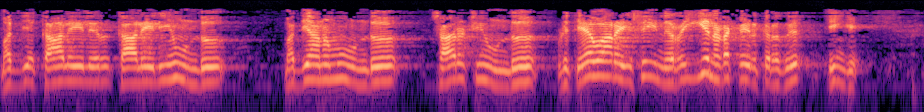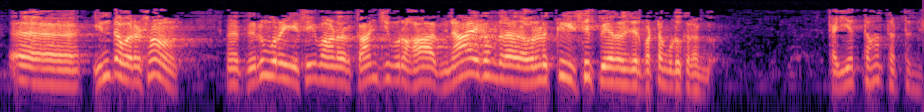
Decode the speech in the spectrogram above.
மத்திய காலையில காலையிலையும் உண்டு மத்தியானமும் உண்டு சாரட்சியும் உண்டு. இப்படி தேவார இசை நிறைய நடக்க இருக்கிறது இங்கே. இந்த வருஷம் திருமுறை இசைவாணர் காஞ்சிபுரம் ஆ. விநாயகம் அவர்களுக்கு இசை பேரறிஞர் பட்டம் கொடுக்கிறாங்க. கையத்தான் தட்டுங்க.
